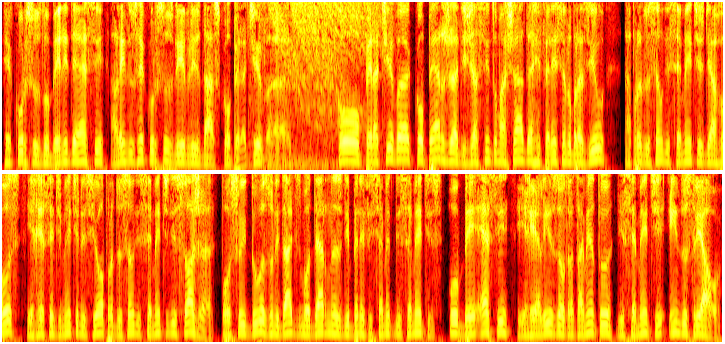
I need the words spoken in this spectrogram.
recursos do BNDES, além dos recursos livres das cooperativas. Cooperativa Cooperja de Jacinto Machado é referência no Brasil na produção de sementes de arroz e recentemente iniciou a produção de sementes de soja. Possui duas unidades modernas de beneficiamento de sementes, UBS, e realiza o tratamento de semente industrial.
